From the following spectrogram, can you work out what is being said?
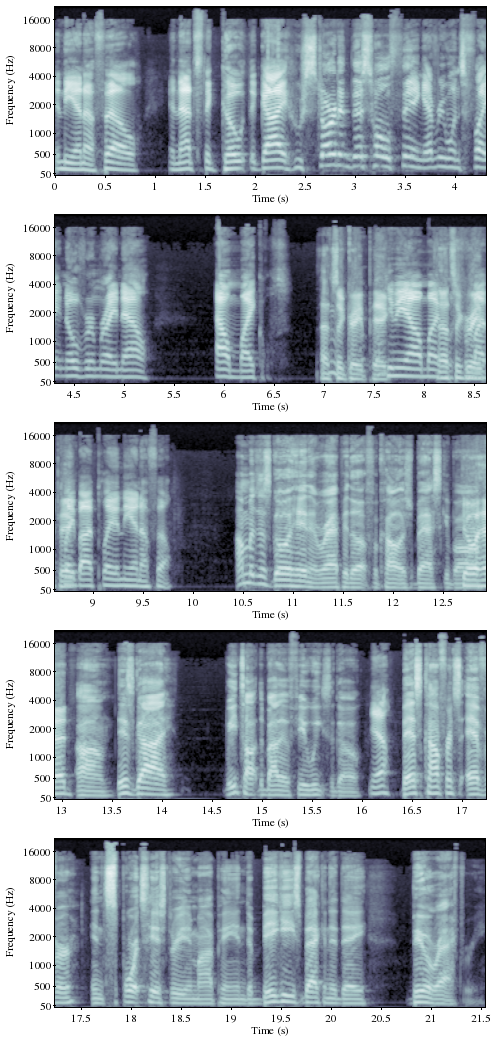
in the NFL, and that's the GOAT, the guy who started this whole thing. Everyone's fighting over him right now. Al Michaels. That's a great pick. Give me Al Michaels That's a for great my pick. play by play in the NFL. I'm gonna just go ahead and wrap it up for college basketball. Go ahead. Um, this guy, we talked about it a few weeks ago. Yeah. Best conference ever in sports history, in my opinion. The Big East back in the day, Bill Raftery.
